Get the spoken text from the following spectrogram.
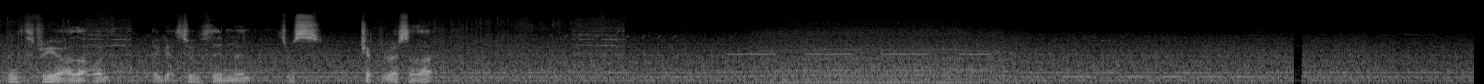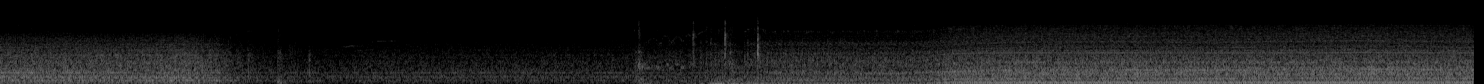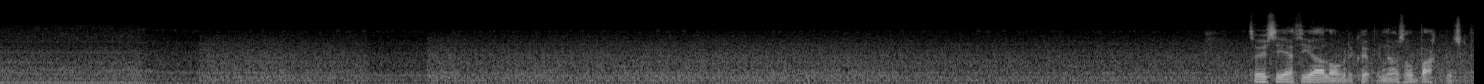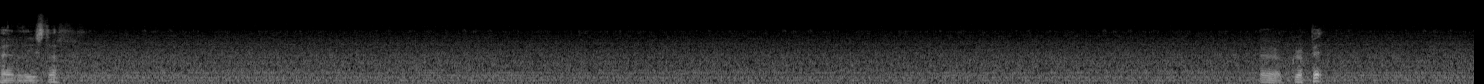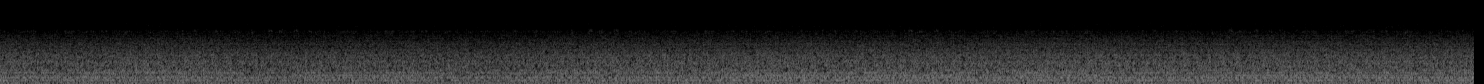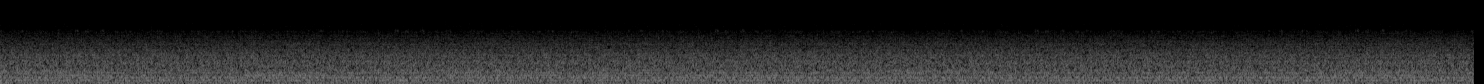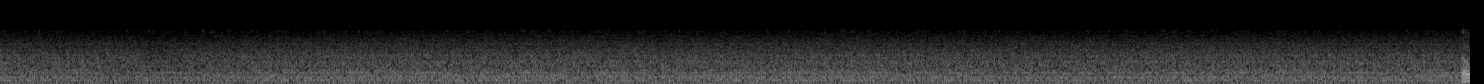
And three out of that one. It gets too thin then. Just chip the rest of that. So here's the FDR logging equipment now, it's all backwards compared to these stuff. Uh, grip it.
